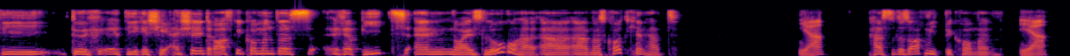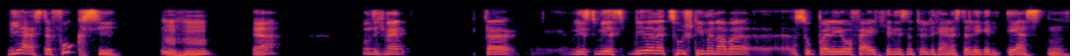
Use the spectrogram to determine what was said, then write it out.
die, durch äh, die Recherche draufgekommen, dass Rapid ein neues Logo, hat, äh, äh, Maskottchen hat. Ja. Hast du das auch mitbekommen? Ja. Wie heißt der Fuchsi? Mhm. Ja. Und ich meine, da wirst du mir jetzt wieder nicht zustimmen, aber äh, Super Leo Veilchen ist natürlich eines der legendärsten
